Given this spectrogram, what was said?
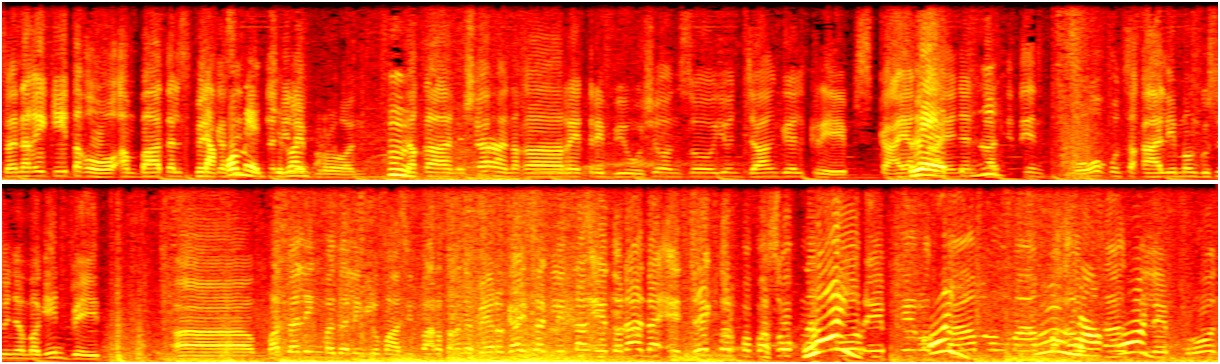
sa nakikita ko, ang battle spell Nako, kasi medyo ni. Lebron, Mm. naka ano siya, naka retribution. So yung jungle creeps, kaya-kaya niya natin. Oo, kung sakali mang gusto niya mag-invade, ah madaling-madaling lumasin para sa kanya. Pero guys, saglit lang, ito na, na-ejector papasok na Uy! Torre, pero Uy! tamang mapa-out si Lebron.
